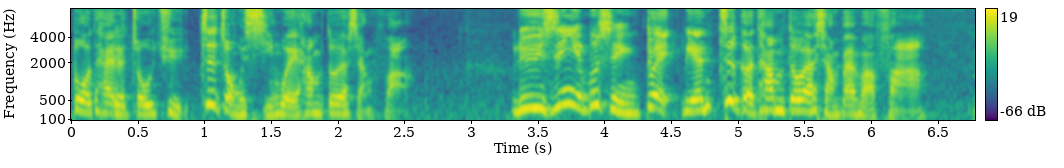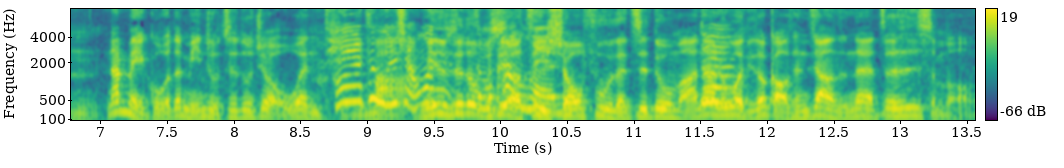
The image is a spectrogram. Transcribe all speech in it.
堕胎的州去，这种行为他们都要想罚。旅行也不行。对，连这个他们都要想办法罚。嗯，那美国的民主制度就有问题哎呀这我就想问民主制度不是有自己修复的制度吗？那如果你都搞成这样子，那这是什么？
